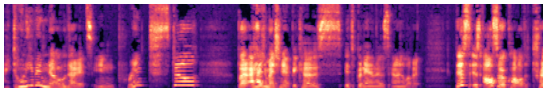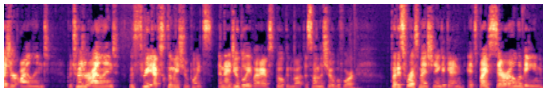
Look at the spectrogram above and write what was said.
I don't even know that it's in print still, but I had to mention it because it's bananas and I love it. This is also called Treasure Island, but Treasure Island with three exclamation points, and I do believe I have spoken about this on the show before, but it's worth mentioning again. It's by Sara Levine,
